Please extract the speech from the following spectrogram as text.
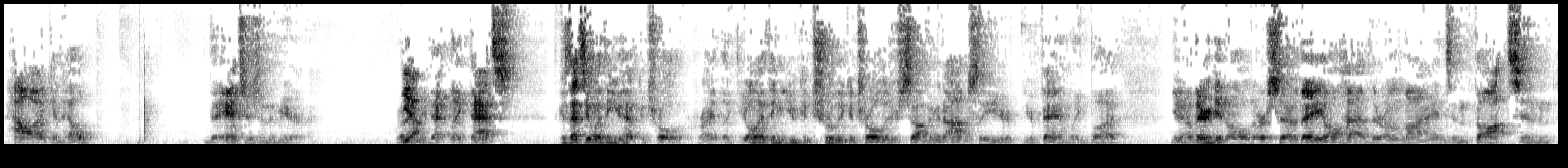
how I can help, the answer's in the mirror. Right? Yeah. I mean, that like that's because that's the only thing you have control over, right? Like the only thing you can truly control is yourself. I mean, obviously your your family, but you know they're getting older, so they all have their own minds and thoughts, and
